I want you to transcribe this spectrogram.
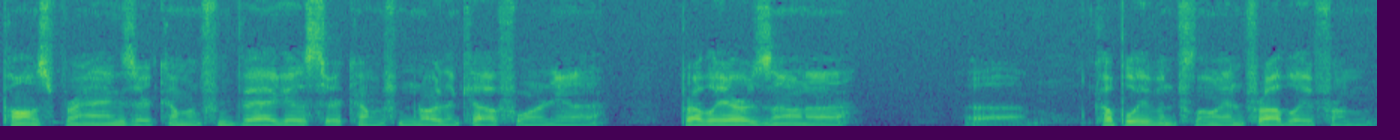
Palm Springs, they're coming from Vegas, they're coming from Northern California, probably Arizona. Um, a couple even flew in probably from,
